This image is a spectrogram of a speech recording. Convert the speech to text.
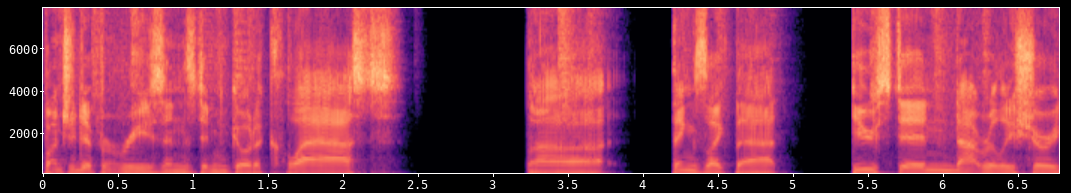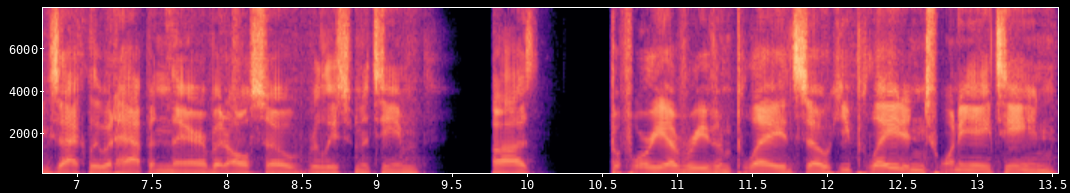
bunch of different reasons. Didn't go to class. Uh, things like that. Houston, not really sure exactly what happened there, but also released from the team uh, before he ever even played. So he played in 2018,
